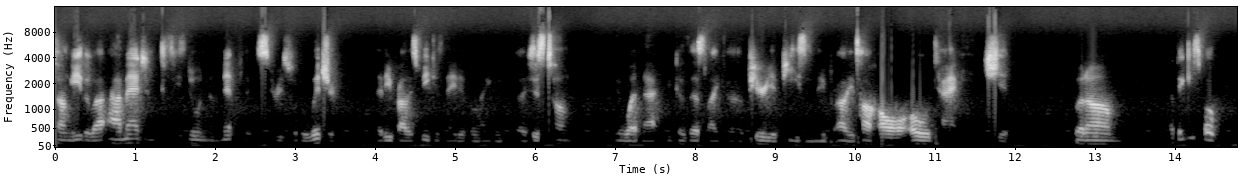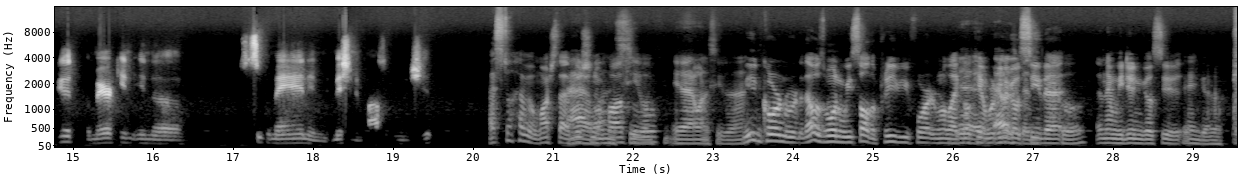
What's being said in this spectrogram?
tongue either. I, I imagine because he's doing the Netflix series for The Witcher that he probably speak his native language, uh, his tongue and whatnot, because that's like a period piece, and they probably talk all old timey shit. But um, I think he spoke good American in uh, Superman and Mission Impossible and shit. I still haven't watched that I Mission Impossible. Yeah, I want to see that. Me and Corin were that was one we saw the preview for it, and we're like, Yeah, okay, we're gonna go see good. that, Cool. and then we didn't go see it. There you go.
